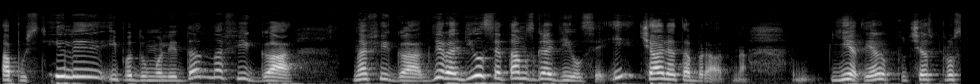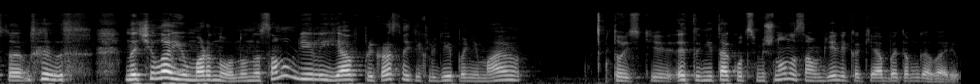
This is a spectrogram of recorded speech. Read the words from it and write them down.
опустили и подумали, да нафига, нафига, где родился, там сгодился, и чалят обратно. Нет, я сейчас просто начала юморно, но на самом деле я прекрасно этих людей понимаю. То есть э, это не так вот смешно на самом деле, как я об этом говорю.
